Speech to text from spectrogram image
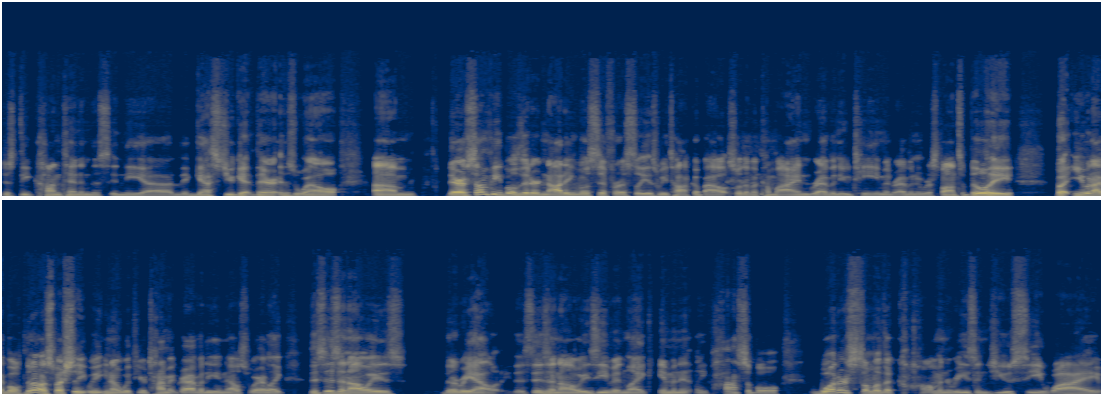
just the content in this in the uh the guests you get there as well. Um, there are some people that are nodding vociferously as we talk about sort of a combined revenue team and revenue responsibility. But you and I both know, especially you know with your time at Gravity and elsewhere, like this isn't always the reality. This isn't always even like imminently possible. What are some of the common reasons you see why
